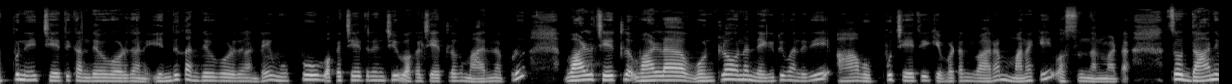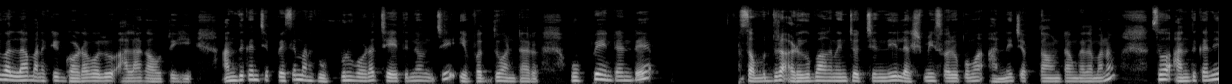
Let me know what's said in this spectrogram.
ఉప్పుని చేతికి అందివ్వకూడదు అని. ఎందుకు అందివ్వకూడదు అంటే ఉప్పు ఒక చేతి నుంచి ఒక చేతిలోకి మారినప్పుడు వాళ్ళ చేతిలో వాళ్ళ ఒంట్లో ఉన్న నెగిటివ్ అనేది ఆ ఉప్పు చేతికి ఇవ్వటం ద్వారా మనకి వస్తుందన్నమాట సో, దానివల్ల మనకి గొడవలు అలాగ అవుతాయి అందుకని చెప్పేసి మనకు ఉప్పును కూడా చేతి నుంచి ఇవ్వద్దు అంటారు. ఉప్పు ఏంటంటే సముద్ర అడుగు భాగం నుంచి వచ్చింది లక్ష్మీ స్వరూపము అన్నీ చెప్తా ఉంటాం కదా మనం. సో, అందుకని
